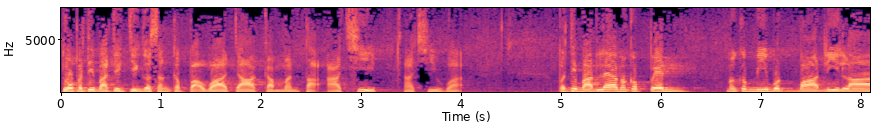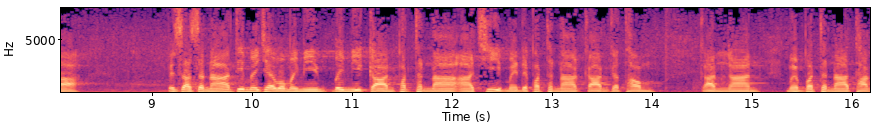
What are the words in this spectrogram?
ตัวปฏิบัติจริง ๆ ก็สังกปะวาจากรรมันตะอาชีพ อาชีวะ ปฏิบัติแล้วมันก็เป็นมันก็มีบทบาทลีลา เป็นศาสนาที่ไม่ใช่ว่าไม่มีไม่มีการพัฒนาอาชีพ ไม่ได้พัฒนาการกระทำการงาน ไม่พัฒนาทาง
